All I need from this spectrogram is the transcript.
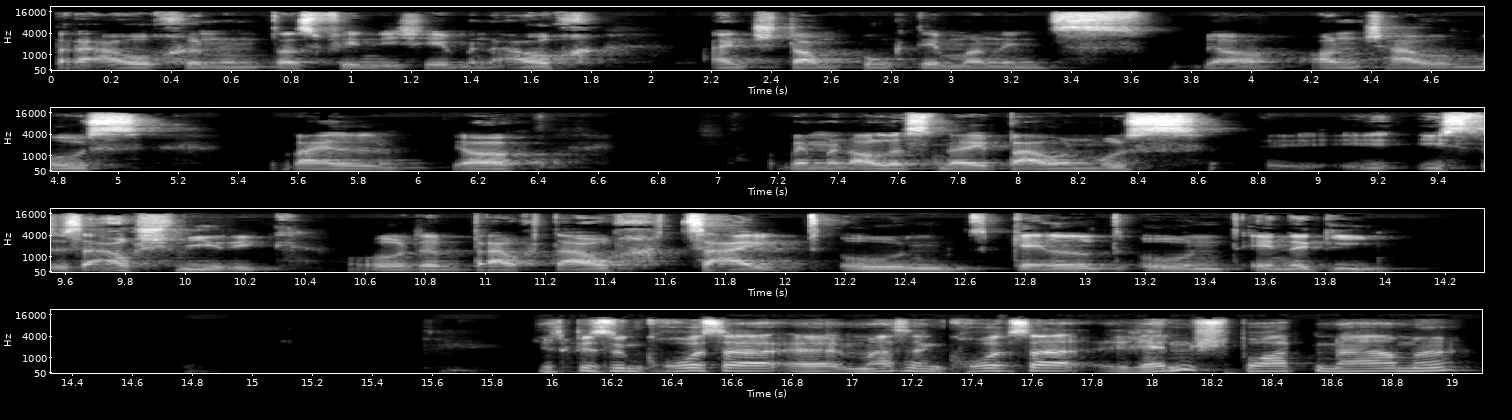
brauchen. Und das finde ich eben auch ein Standpunkt, den man ins, ja, anschauen muss, weil, ja, wenn man alles neu bauen muss, ist es auch schwierig oder braucht auch Zeit und Geld und Energie. Jetzt bist du ein großer, äh, Marcel, ein großer Rennsportname.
